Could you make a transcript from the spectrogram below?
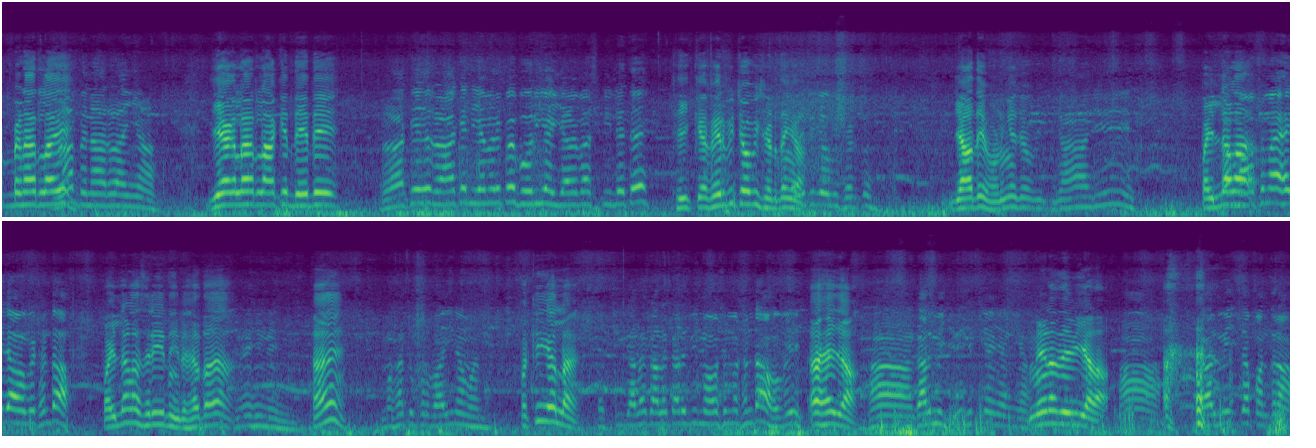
ਬਿਨਾਂ ਰਲਾਏ? ਨਾ ਬਿਨਾ ਰਲਾਈਆਂ। ਜੇ ਅਗਲਾ ਰਲਾ ਕੇ ਦੇ ਦੇ। ਰਲਾ ਕੇ ਰਲਾ ਕੇ ਦਿਆ ਮੇਰੇ ਕੋਈ ਬੋਰੀ ਆਈ ਜਾਵੇ ਬਸ ਕੀਲੇ ਤੇ। ਠੀਕ ਹੈ ਫਿਰ ਵੀ 24 ਛੱਡ ਦੇਗਾ। ਫਿਰ ਵੀ 24 ਛੱਡ ਦੂੰ। ਜਿਆਦੇ ਹੋਣਗੀਆਂ 24 ਜਾਂ ਜੀ। ਪਹਿਲਾਂ ਵਾਲਾ ਮੌਸਮ ਇਹੋ ਜਿਹਾ ਹੋਵੇ ਠੰਡਾ। ਪਹਿਲਾਂ ਵਾਲਾ ਸਰੀਰ ਨਹੀਂ ਰਿਹਾ ਤਾਇਆ ਨਹੀਂ ਨਹੀਂ। ਹੈ? ਮੈਂ ਕਿਹਾ ਤੂੰ ਪਰਵਾਹੀ ਨਾ ਮੰਨ। ਪੱਕੀ ਗੱਲ ਹੈ ਸੱਚੀ ਗੱਲ ਆ, ਗੱਲ ਕਰ ਵੀ ਮੌਸਮ ਠੰਡਾ ਹੋਵੇ। ਇਹੋ ਜਾ ਹਾਂ ਗਰਮੀ ਚ ਨਹੀਂ ਛੁੱਟੀਆਂ ਜਾਂਦੀਆਂ। ਨੈਣਾ ਦੇਵੀ ਵਾਲਾ। ਹਾਂ ਗਰਮੀ ਚ ਤਾਂ 15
